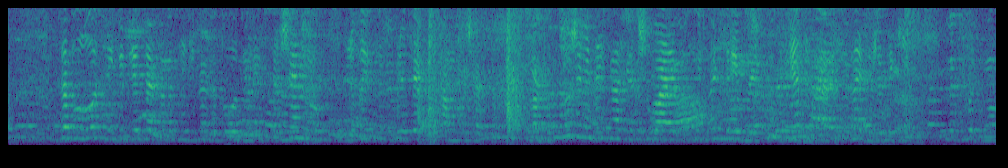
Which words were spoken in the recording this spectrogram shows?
Заболотний бібліотека носить ім'я Заболотний страшенно любив цю бібліотеку самого початку. Мабуть, теж він десь нас відчуває, мабуть, підтримує. Я не знаю, це знаєте, вже такі. Ми входимо.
